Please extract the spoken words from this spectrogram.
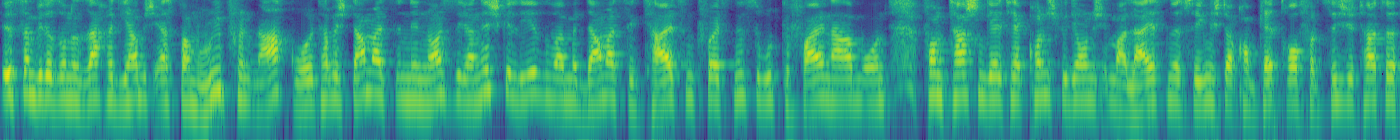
ist dann wieder so eine Sache, die habe ich erst beim Reprint nachgeholt. Habe ich damals in den 90ern nicht gelesen, weil mir damals die Carlson Trades nicht so gut gefallen haben und vom Taschengeld her konnte ich mir die auch nicht immer leisten, deswegen ich da komplett drauf verzichtet hatte.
